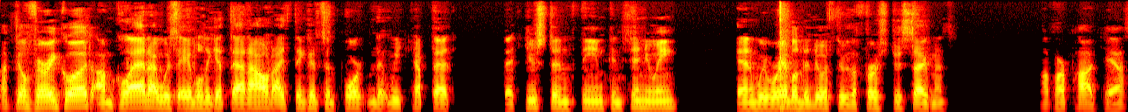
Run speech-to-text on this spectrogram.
I feel very good. I'm glad I was able to get that out. I think it's important that we kept that, that Houston theme continuing and we were able to do it through the first two segments of our podcast.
